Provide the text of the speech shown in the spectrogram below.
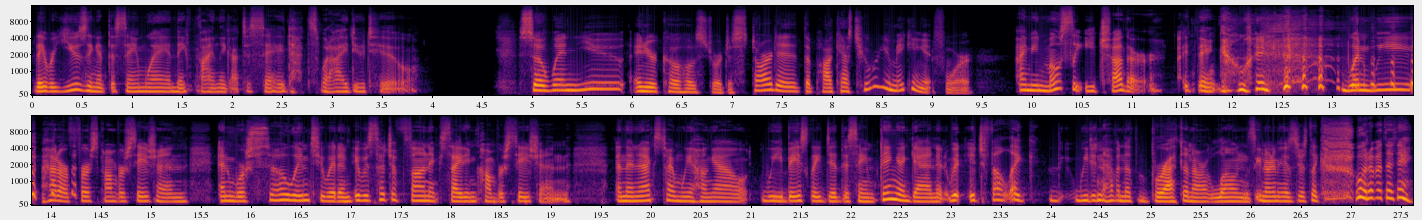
they were using it the same way and they finally got to say, that's what I do too. So when you and your co-host Georgia started the podcast, who were you making it for? I mean, mostly each other, I think. like when we had our first conversation and we're so into it, and it was such a fun, exciting conversation. And the next time we hung out, we basically did the same thing again. It, it felt like we didn't have enough breath in our lungs. You know what I mean? It was just like, what about the thing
